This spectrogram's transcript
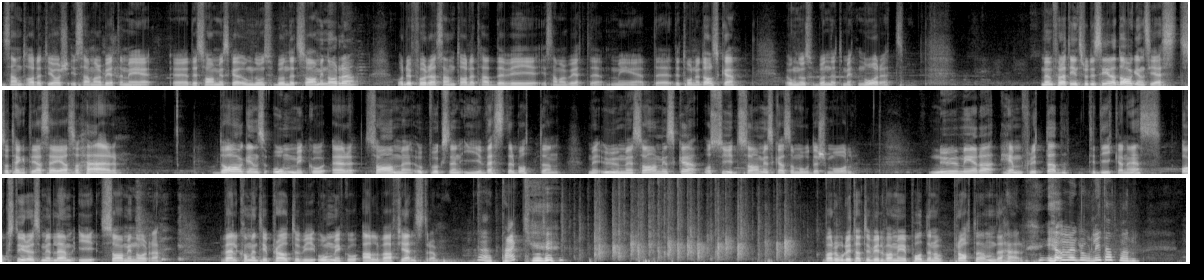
samtalet görs i samarbete med eh, det samiska ungdomsförbundet Saminorra och det förra samtalet hade vi i samarbete med eh, det tornedalska ungdomsförbundet Metnoret. Men för att introducera dagens gäst så tänkte jag säga så här. Dagens omiko är same uppvuxen i Västerbotten med umesamiska och sydsamiska som modersmål. Numera hemflyttad till Dikanäs och styrelsemedlem i Sami Norra. Välkommen till Proud to be Omiko, Alva Fjällström. Ja, tack. Vad roligt att du vill vara med i podden och prata om det här. Ja, men roligt att man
